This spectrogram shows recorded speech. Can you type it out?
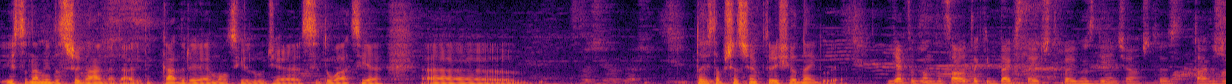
jest to dla mnie dostrzegalne, tak? Te kadry, emocje, ludzie, sytuacje. E, to jest ta przestrzeń, w której się odnajduję. Jak wygląda cały taki backstage Twojego zdjęcia? Czy to jest tak, że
